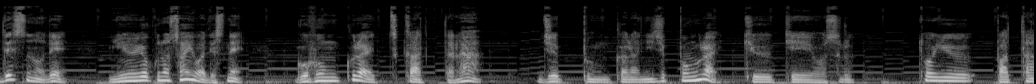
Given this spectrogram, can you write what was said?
ですので、入浴の際はですね、5分くらい使ったら10分から20分ぐらい休憩をするというパター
